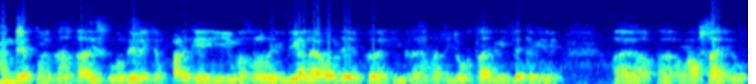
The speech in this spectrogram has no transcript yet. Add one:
ਹਾਂਜੀ। ਤੇ ਤੂੰ ਇੱਕ ਸਰਕਾਰੀ ਸਕੂਲ ਦੇ ਵਿੱਚ ਪੜ੍ਹ ਕੇ ਹੀ ਮਤਲਬ ਇੰਡੀਆ ਲੈਵਲ ਤੇ ਇੱਕ ਇੰਗਲਿਸ਼ ਪ੍ਰਤੀਯੋਗਤਾ ਜਿਹੜੀ ਜਿੱਤ ਕੇ ਅਹ, ਅਹ, ਵਾਪਸ ਆਏ ਹੋ।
